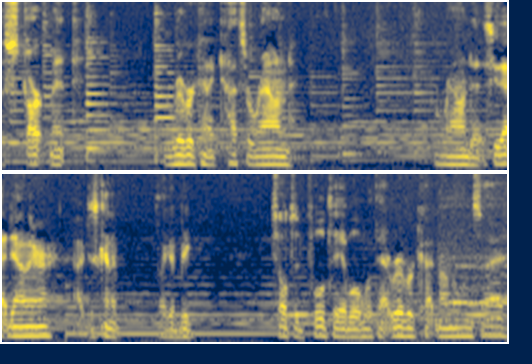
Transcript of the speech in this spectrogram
escarpment. The river kind of cuts around around it. See that down there? I just kind of like a big tilted pool table with that river cutting on the one side.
